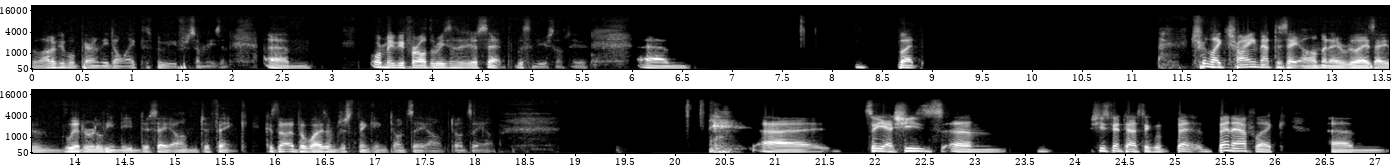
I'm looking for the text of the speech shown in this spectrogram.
A lot of people apparently don't like this movie for some reason. Um or maybe for all the reasons i just said. Listen to yourself david. Um but like trying not to say um and i realize i literally need to say um to think because otherwise i'm just thinking don't say um don't say um uh so yeah she's um she's fantastic. But Ben, Affleck, um,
